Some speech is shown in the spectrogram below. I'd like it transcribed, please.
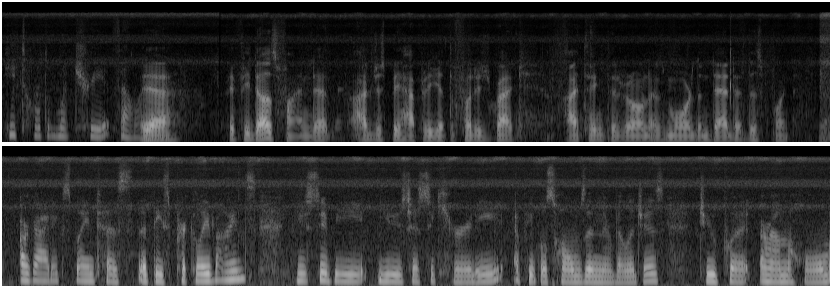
He told him what tree it fell on. Yeah. If he does find it, I'd just be happy to get the footage back. I think the drone is more than dead at this point. Our guide explained to us that these prickly vines used to be used as security at people's homes in their villages to put around the home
